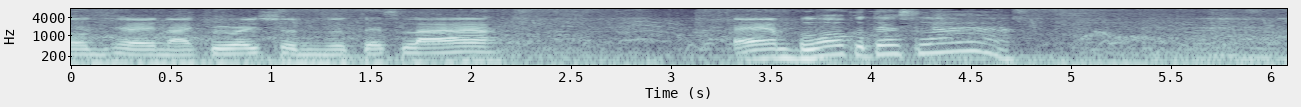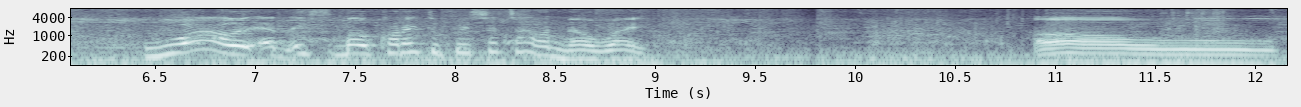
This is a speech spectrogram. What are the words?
Okay, nice creation Tesla. And block Tesla. Wow, it's about connect to preset tower. No way. Oh.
